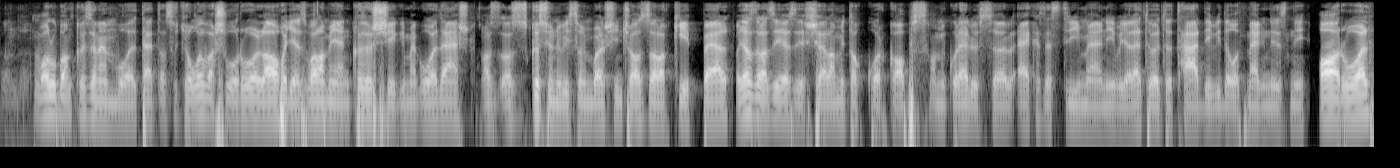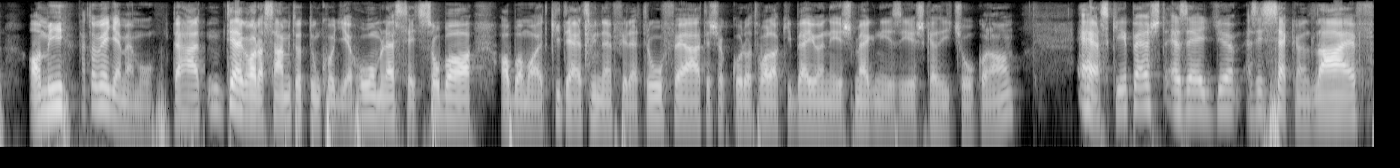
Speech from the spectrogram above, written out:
gondolok. Valóban köze nem volt, tehát az, hogyha olvasol róla, hogy ez valamilyen közösségi megoldás, az, az köszönő viszonyban sincs azzal a képpel, vagy azzal az érzéssel, amit akkor kapsz, amikor először elkezded streamelni, vagy a letöltött HD videót megnézni arról, ami Hát ami egy MMO. Tehát tényleg arra számítottunk, hogy ilyen home lesz, egy szoba, abban majd kitehetsz mindenféle trófeát, és akkor ott valaki bejön és megnézi és kezit csókolom. Ehhez képest ez egy, ez egy Second Life,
